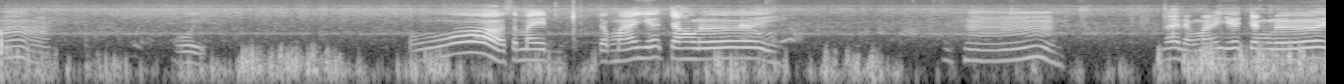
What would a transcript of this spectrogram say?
อืมโอ้ย โอ้ สมัยดอกไม้เยอะจังเลยหือได้ดอกไม้เยอะจังเลย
